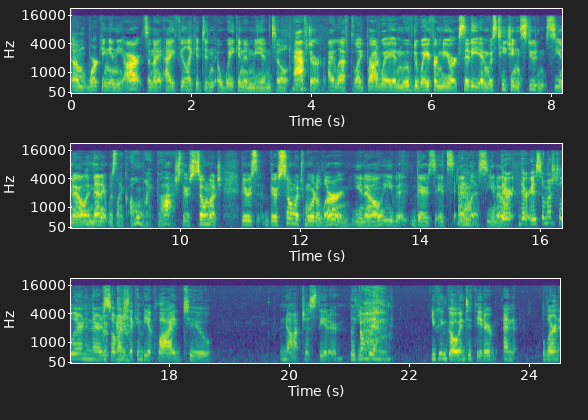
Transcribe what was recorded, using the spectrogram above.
um, working in the arts and I, I feel like it didn't awaken in me until after i left like broadway and moved away from new york city and was teaching students you know? And then it was like oh my gosh there's so much there's there's so much more to learn you know? Even there's it's Yeah. endless you know? There there is so much to learn and there's so much that can be applied to not just theater. Like you can you can go into theater and learn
